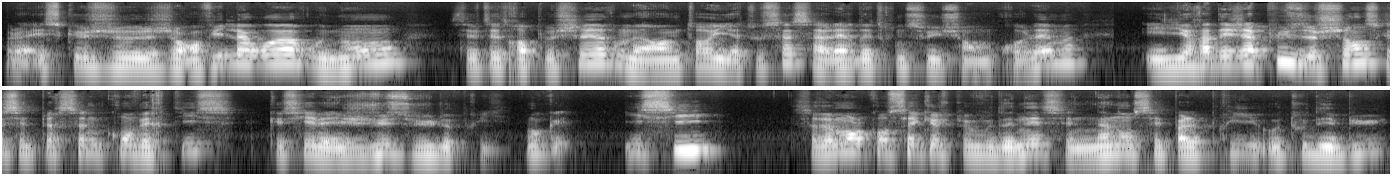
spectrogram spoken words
voilà, est-ce que j'ai envie de l'avoir ou non? C'est peut-être un peu cher, mais en même temps, il y a tout ça, ça a l'air d'être une solution à mon problème, et il y aura déjà plus de chances que cette personne convertisse que si elle avait juste vu le prix. Donc ici, c'est vraiment le conseil que je peux vous donner, c'est n'annoncez pas le prix au tout début,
